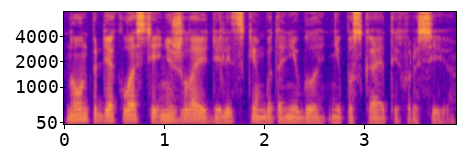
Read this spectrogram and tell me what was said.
Но он, придя к власти и не желая делить с кем бы то ни было, не пускает их в Россию.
